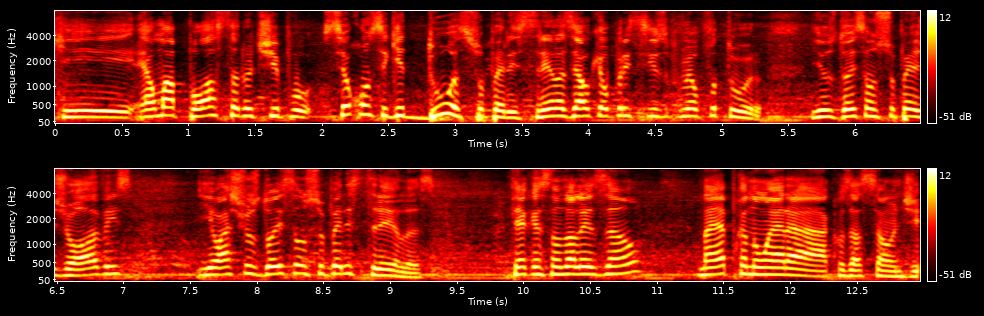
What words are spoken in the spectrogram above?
que é uma aposta do tipo: se eu conseguir duas super estrelas, é o que eu preciso pro meu futuro. E os dois são super jovens, e eu acho que os dois são super estrelas. Tem a questão da lesão. Na época não era acusação de,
